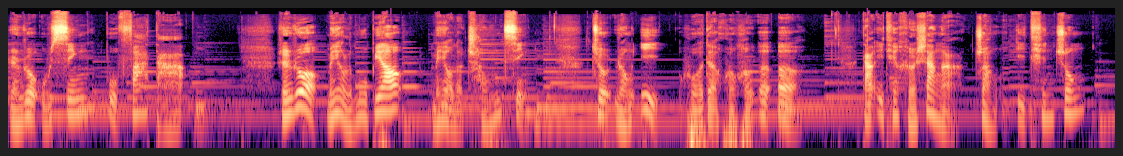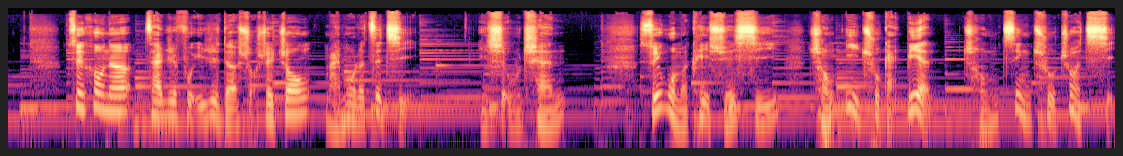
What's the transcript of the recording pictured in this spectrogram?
人若无心不发达。人若没有了目标，没有了憧憬，就容易活得浑浑噩噩，当一天和尚啊撞一天钟。最后呢，在日复一日的琐碎中埋没了自己，一事无成。所以我们可以学习从易处改变。从近处做起，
